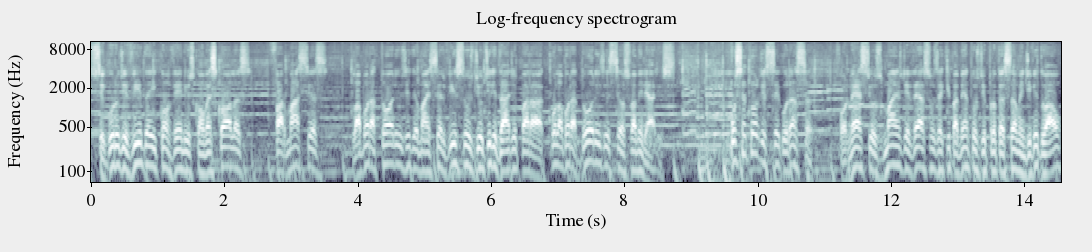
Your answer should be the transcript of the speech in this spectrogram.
seguro de vida e convênios com escolas, farmácias, laboratórios e demais serviços de utilidade para colaboradores e seus familiares. O setor de segurança fornece os mais diversos equipamentos de proteção individual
